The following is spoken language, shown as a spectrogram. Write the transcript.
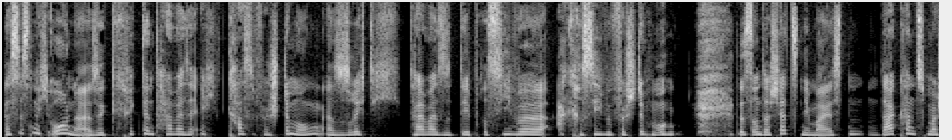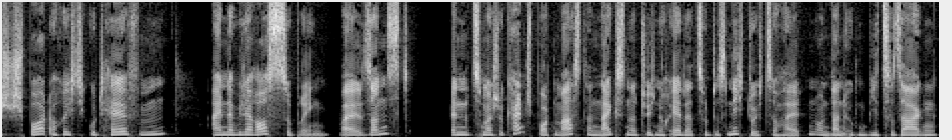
das ist nicht ohne. Also ihr kriegt dann teilweise echt krasse Verstimmung, also so richtig teilweise depressive, aggressive Verstimmung. Das unterschätzen die meisten. Und da kann zum Beispiel Sport auch richtig gut helfen, einen da wieder rauszubringen. Weil sonst, wenn du zum Beispiel keinen Sport machst, dann neigst du natürlich noch eher dazu, das nicht durchzuhalten und dann irgendwie zu sagen,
